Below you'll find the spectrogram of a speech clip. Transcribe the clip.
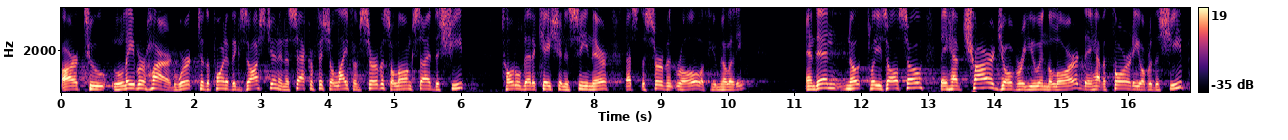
are to labor hard, work to the point of exhaustion in a sacrificial life of service alongside the sheep. Total dedication is seen there. That's the servant role of humility. And then note please also, they have charge over you in the Lord. They have authority over the sheep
